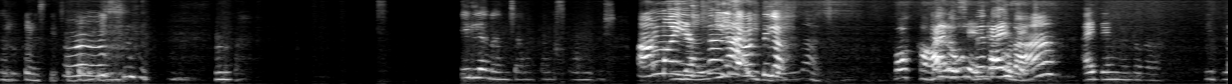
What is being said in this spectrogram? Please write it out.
ಕರು ಕಾಣಿಸ್ತಿತ್ತು ಇಲ್ಲ ನಾನು ಚೆನ್ನಾಗಿ ಕಾಣಿಸ್ಕೊಂಡು ಅಮ್ಮ ಎಷ್ಟ್ ಇಲ್ಲ, ಆಗ್ತಿಲ್ಲ ಇದೆಲ್ಲ ಓ, ಕಾಲು ಕಳ್ಸಿ, ಹೋಗ್ತೈತೆ ಕಳ್ಸಿ. ಕೂಡ. ಆಯ್ತು ಏನ್ ಮಾಡೋದು? ಇಲ್ಲ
